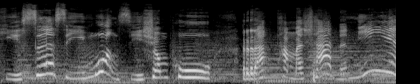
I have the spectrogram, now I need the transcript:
ผีเสื้อสีม่วงสีชมพู รักธรรมชาตินะเนี่ย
